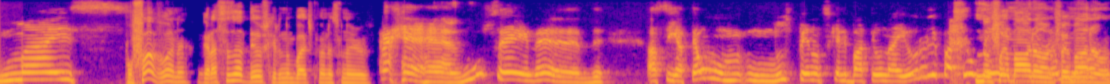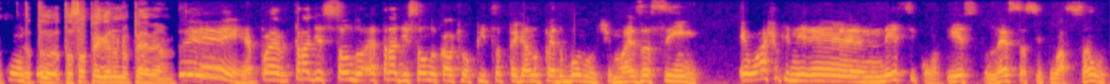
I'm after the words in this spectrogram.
mas. Por favor, né? Graças a Deus que ele não bate pênalti na Juve. É, não sei, né? Assim, até nos pênaltis que ele bateu na Euro, ele bateu Não bem, foi mal, não, não foi mal, não. Eu tô, tô, só pegando no pé mesmo. Sim, é, é, tradição, do, é tradição do Cautio Pizza pegar no pé do Bonucci, mas assim, eu acho que nesse contexto, nessa situação,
